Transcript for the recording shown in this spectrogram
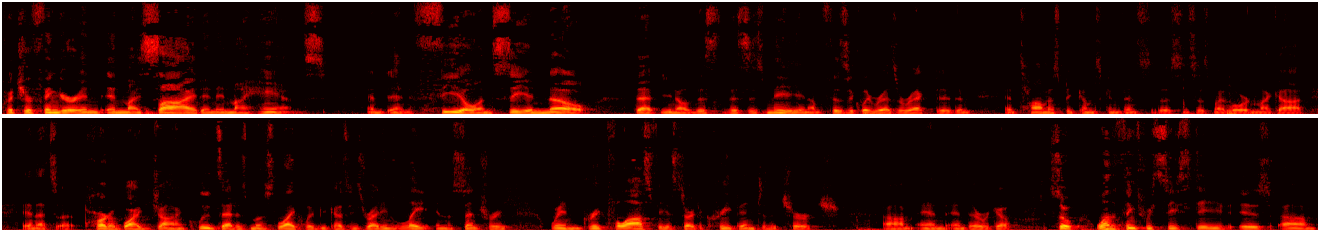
Put your finger in, in my side and in my hands and, and feel and see and know that, you know, this, this is me and I'm physically resurrected. And, and Thomas becomes convinced of this and says, My Lord and my God. And that's part of why John includes that is most likely because he's writing late in the century when Greek philosophy has started to creep into the church. Um, and, and there we go. So one of the things we see, Steve, is um,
